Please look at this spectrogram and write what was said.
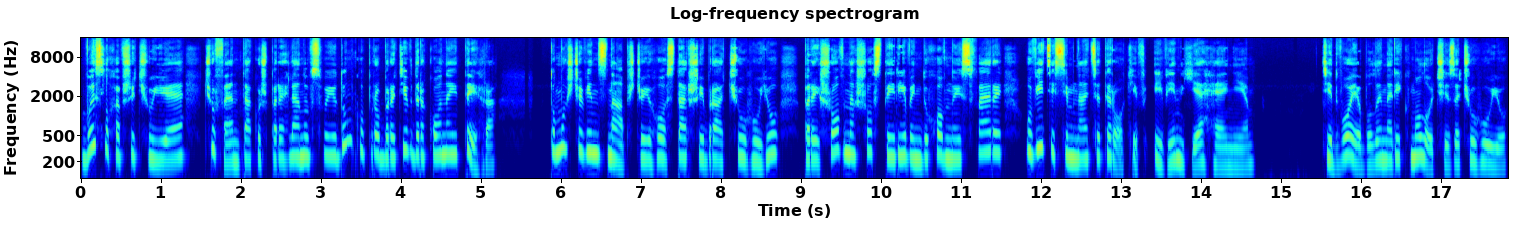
Вислухавши Чує, Чуфен також переглянув свою думку про братів дракона і тигра, тому що він знав, що його старший брат Чугую перейшов на шостий рівень духовної сфери у віці 17 років, і він є генієм. Ті двоє були на рік молодші за Чугую,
